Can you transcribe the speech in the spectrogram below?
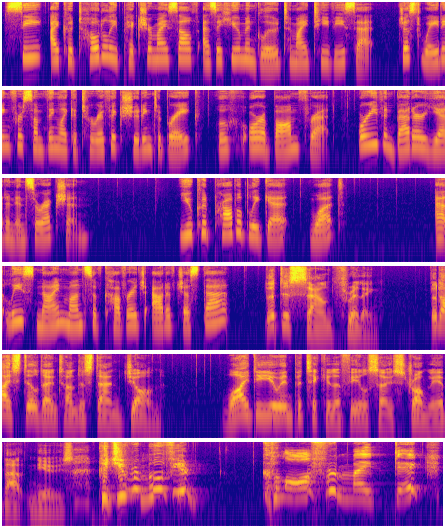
See, I could totally picture myself as a human glued to my TV set, just waiting for something like a terrific shooting to break, oof, or a bomb threat, or even better yet, an insurrection. You could probably get, what? At least nine months of coverage out of just that? That does sound thrilling. But I still don't understand, John. Why do you in particular feel so strongly about news? Could you remove your claw from my dick?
